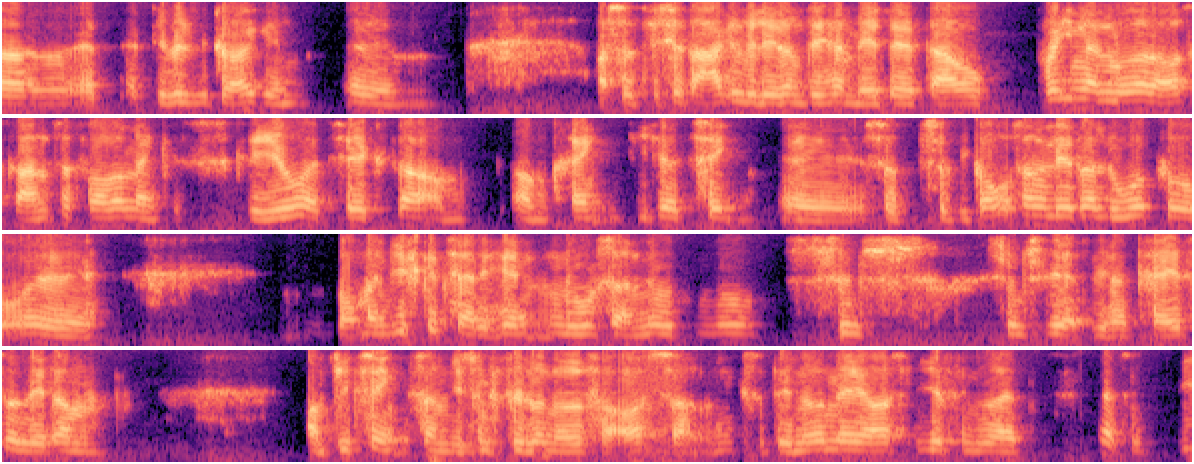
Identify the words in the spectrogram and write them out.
og, at, at det vil vi gøre igen. Øh, og så, så snakkede vi lidt om det her med, at der er jo på en eller anden måde er der også grænser for, hvad man kan skrive af tekster om, omkring de her ting. Øh, så, så vi går sådan lidt og lurer på, øh, hvor man lige skal tage det hen nu. Så nu, nu synes, synes vi, at vi har kredset lidt om, om de ting, som ligesom fylder noget for os. Sådan, ikke? Så det er noget med også lige at finde ud af, at altså, vi,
